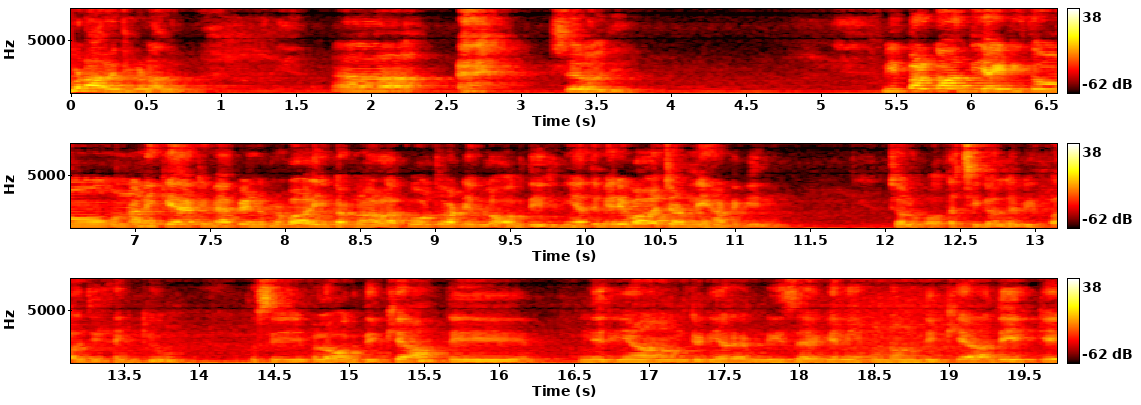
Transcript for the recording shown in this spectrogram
ਬਣਾ ਲਓ ਜੀ, ਬਣਾ ਲਓ। ਚਲੋ ਜੀ। ਵੀਰਪਾਲ ਕੌਰ ਦੀ ਆਈਡੀ ਤੋਂ ਉਹਨਾਂ ਨੇ ਕਿਹਾ ਕਿ ਮੈਂ ਪਿੰਡ ਫਰਵਾਲੀ ਬਰਨਾਲਾ ਕੋਲ ਤੁਹਾਡੇ ਵਲੌਗ ਦੇਖਦੀ ਹਾਂ ਤੇ ਮੇਰੇ ਵਾਲ ਝੜਨੇ ਹਟ ਗਏ ਨੇ। ਚਲੋ, ਬਹੁਤ ਅੱਛੀ ਗੱਲ ਹੈ ਵੀਰਪਾਲ ਜੀ ਥੈਂਕ ਯੂ ਤੁਸੀਂ ਵਲੌਗ ਦੇਖਿਆ ਤੇ ਮੇਰੀਆਂ ਜਿਹੜੀਆਂ ਰੈਮਡੀਜ਼ ਹੈਗੇ ਨੇ, ਉਹਨਾਂ ਨੂੰ ਦੇਖਿਆ, ਦੇਖ ਕੇ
